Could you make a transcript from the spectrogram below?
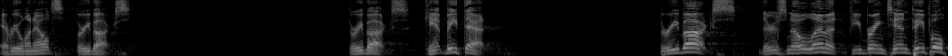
Everyone else, three bucks. Three bucks. Can't beat that. Three bucks. There's no limit. If you bring 10 people,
